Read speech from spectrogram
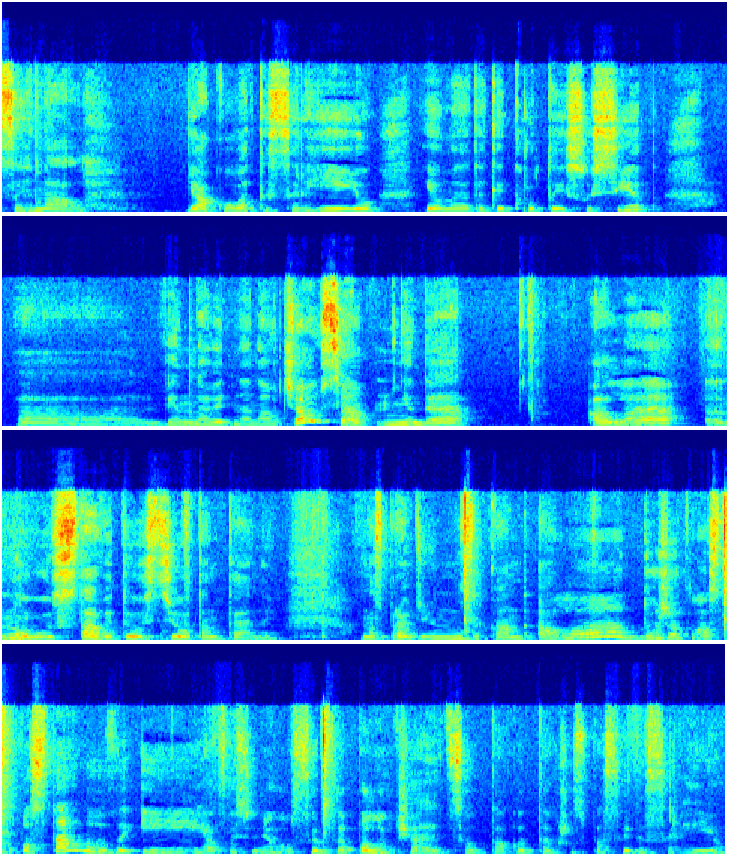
сигнал. Дякувати Сергію. І у мене такий крутий сусід. Е, Він навіть не навчався ніде, але ну, ставити ось ці от антени. Насправді він музикант, але дуже класно поставив і якось у нього все це виходить. Отак от, так що спасибі Сергію.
